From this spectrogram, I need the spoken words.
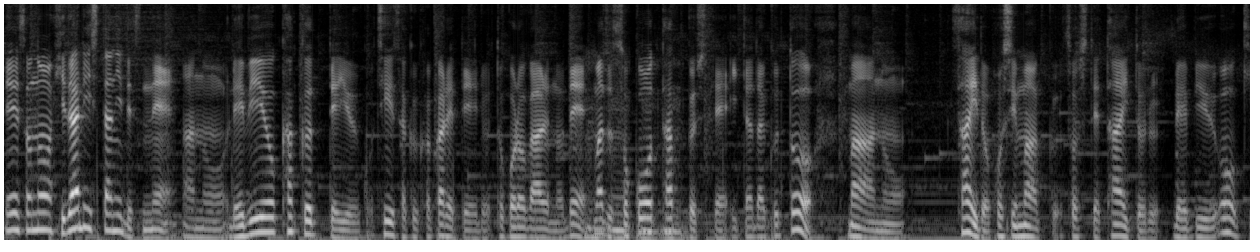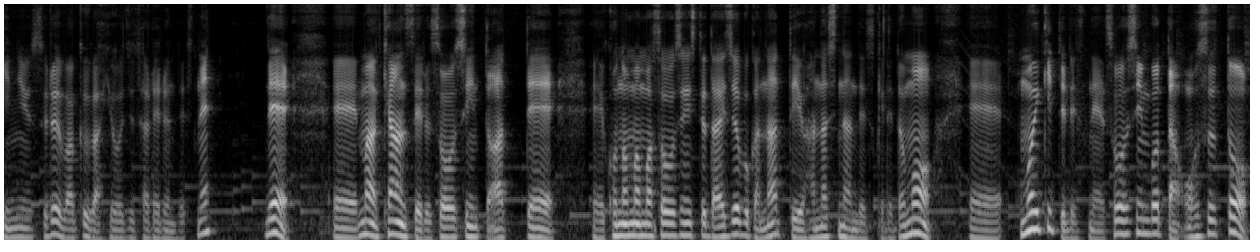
でその左下にですねあのレビューを書くっていうこう小さく書かれているところがあるので、まずそこをタップしていただくと、まああの再度星マークそしてタイトルレビューを記入する枠が表示されるんですね。で、えーまあキャンセル送信とあって、えーこのまま送信して大丈夫かなっていう話なんですけれども、えー思い切ってですね送信ボタンを押すと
